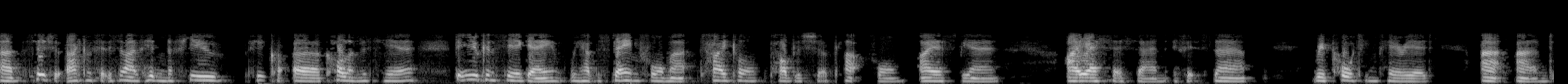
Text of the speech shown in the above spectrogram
Um, so I can fit this in. I've hidden a few, few uh, columns here, but you can see again, we have the same format, title, publisher, platform, ISBN, ISSN, if it's there, reporting period, uh, and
